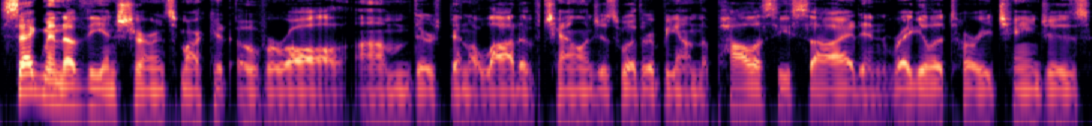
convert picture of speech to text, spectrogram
segment of the insurance market overall. Um, there's been a lot of challenges, whether it be on the policy side and regulatory changes.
